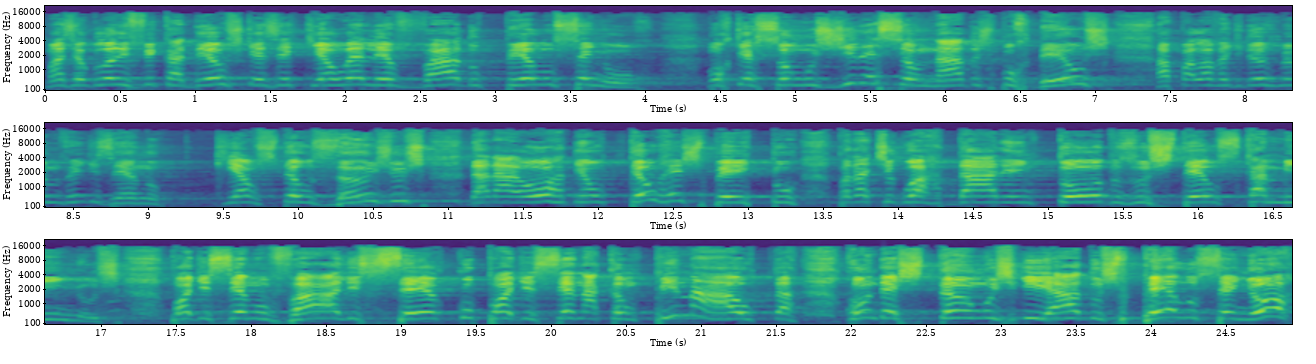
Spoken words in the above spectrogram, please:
Mas eu glorifico a Deus que Ezequiel é levado pelo Senhor, porque somos direcionados por Deus. A palavra de Deus mesmo vem dizendo: que aos teus anjos dará ordem ao teu respeito para te guardar em todos os teus caminhos. Pode ser no vale seco, pode ser na campina alta. Quando estamos guiados pelo Senhor,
